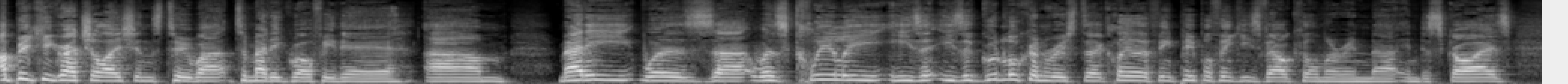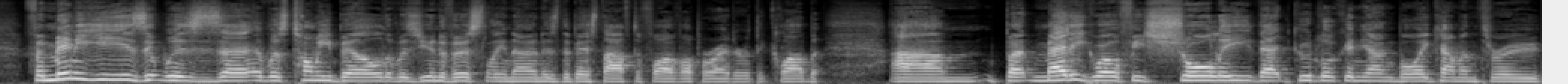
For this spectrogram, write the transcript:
a big congratulations to uh, to Matty Guelfi there. Um, Matty was uh, was clearly he's a, he's a good looking rooster. Clearly, I think people think he's Val Kilmer in uh, in disguise. For many years, it was uh, it was Tommy Bell that was universally known as the best after five operator at the club. Um, but Matty Guelfi, surely that good looking young boy coming through,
